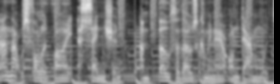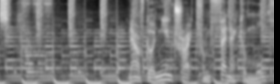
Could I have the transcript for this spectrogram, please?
and that was followed by Ascension, and both of those are coming out on Downwards. Now I've got a new track from Fennec and Wolf.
